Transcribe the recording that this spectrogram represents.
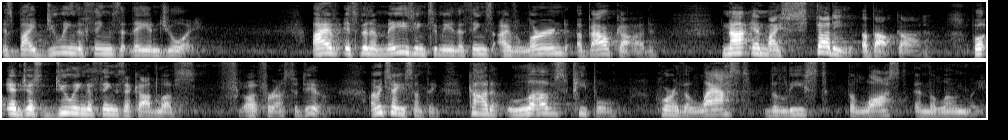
is by doing the things that they enjoy. I've, it's been amazing to me the things I've learned about God, not in my study about God, but in just doing the things that God loves for, uh, for us to do. Let me tell you something God loves people who are the last, the least, the lost, and the lonely.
